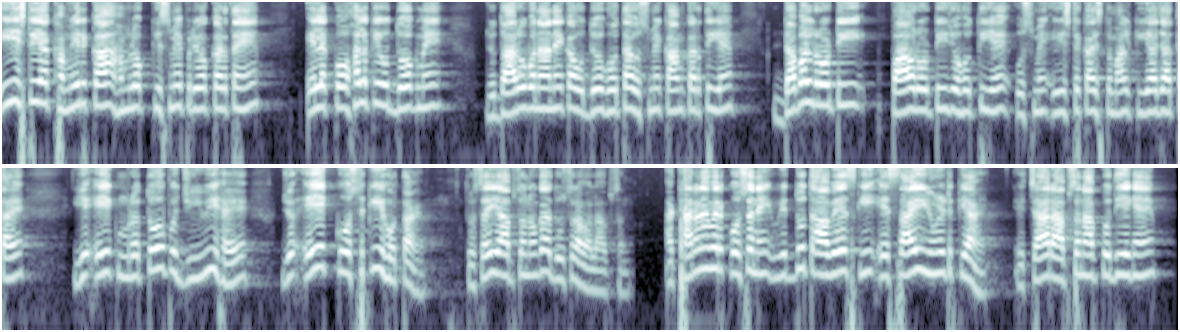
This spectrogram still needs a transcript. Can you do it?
ईस्ट या खमीर का हम लोग किसमें प्रयोग करते हैं? एल्कोहल के उद्योग में जो दारू बनाने का उद्योग होता है, उसमें काम करती है। डबल रोटी, पाव रोटी जो होती है, उसमें ईस्ट का इस्तेमाल किया जाता है। ये एक मृतोपजीवी है जो एक कोशिकी होता है। तो सही ऑप्शन होगा दूसरा वाला ऑप्शन अठारह नंबर क्वेश्चन है, विद्युत आवेश की एसआई यूनिट क्या है? ये चार ऑप्शन आपको दिए गए हैं।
